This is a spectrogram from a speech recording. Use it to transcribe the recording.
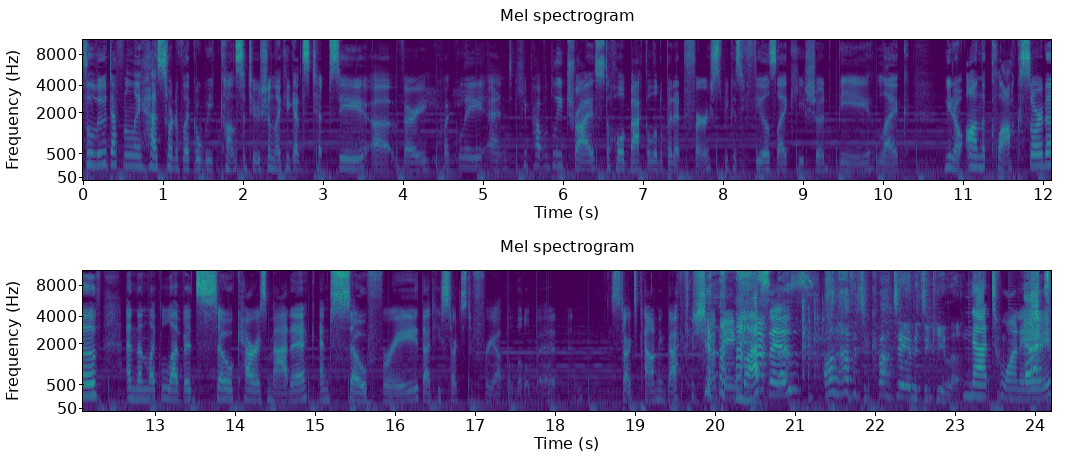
Falou definitely has sort of like a weak constitution. Like he gets tipsy uh, very quickly, and he probably tries to hold back a little bit at first because he feels like he should be like, you know, on the clock sort of. And then like Levid's so charismatic and so free that he starts to free up a little bit and starts pounding back the champagne glasses. I'll have a Tecate and a tequila. Nat twenty.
